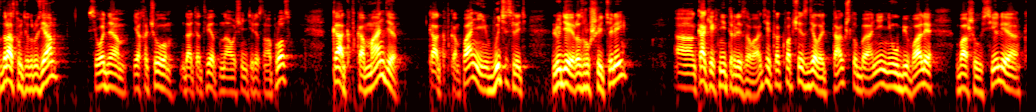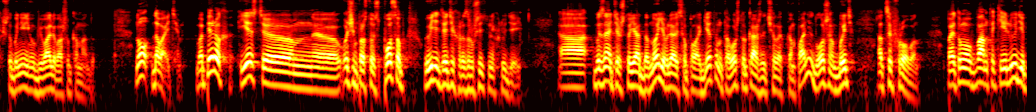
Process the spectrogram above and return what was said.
Здравствуйте, друзья! Сегодня я хочу дать ответ на очень интересный вопрос. Как в команде, как в компании вычислить людей-разрушителей, а, как их нейтрализовать и как вообще сделать так, чтобы они не убивали ваши усилия, чтобы они не убивали вашу команду. Ну, давайте. Во-первых, есть э, э, очень простой способ увидеть этих разрушительных людей. Э, вы знаете, что я давно являюсь апологетом того, что каждый человек в компании должен быть оцифрован. Поэтому вам такие люди,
